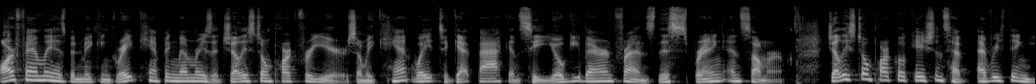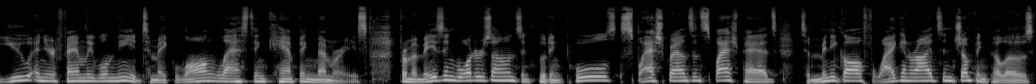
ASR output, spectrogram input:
Our family has been making great camping memories at Jellystone Park for years, and we can't wait to get back and see Yogi Bear and friends this spring and summer. Jellystone Park locations have everything you and your family will need to make long lasting camping memories. From amazing water zones, including pools, splash grounds, and splash pads, to mini golf, wagon rides, and jumping pillows,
